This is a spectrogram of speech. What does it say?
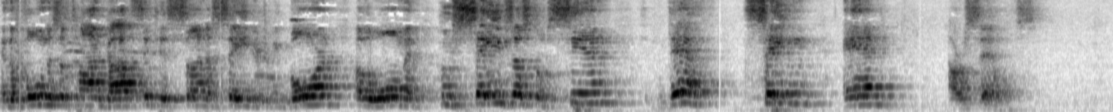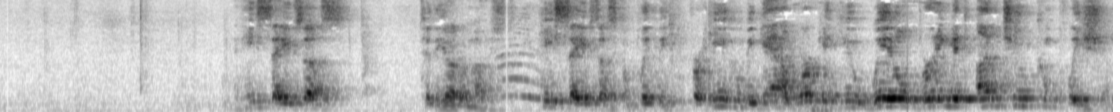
In the fullness of time, God sent His Son, a Savior, to be born of a woman who saves us from sin, death, Satan, and ourselves. And He saves us to the uttermost. He saves us completely. For he who began a work in you will bring it unto completion.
